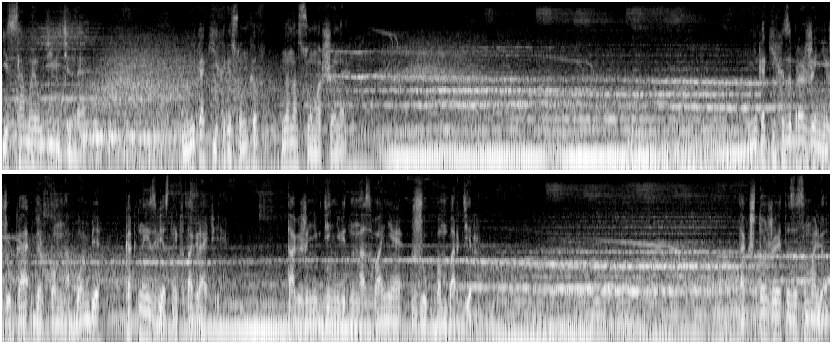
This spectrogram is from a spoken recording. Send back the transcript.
И самое удивительное – никаких рисунков на носу машины. Никаких изображений жука верхом на бомбе, как на известной фотографии. Также нигде не видно название «Жук-бомбардир». Так что же это за самолет?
